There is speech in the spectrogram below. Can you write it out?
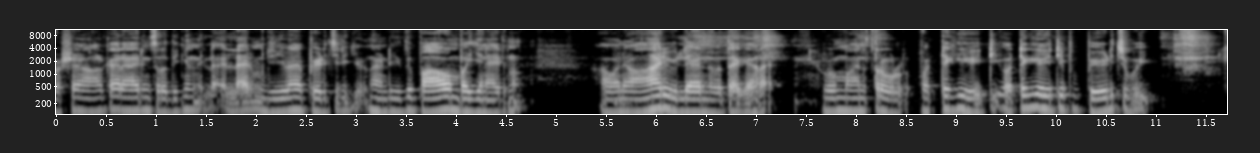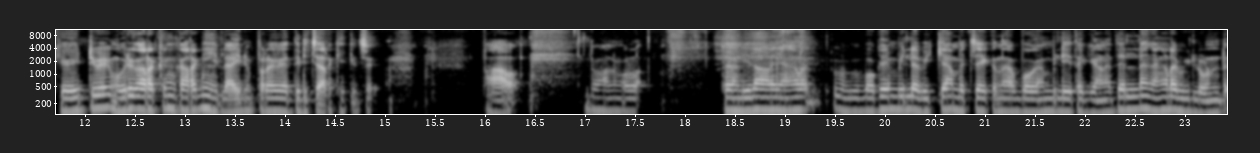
പക്ഷേ ആൾക്കാരാരും ശ്രദ്ധിക്കുന്നില്ല. എല്ലാവരും ജീവനെ പേടിച്ചിരിക്കും അതുകൊണ്ട് ഇത് പാവം പയ്യനായിരുന്നു. അവന് ആരും ഇല്ലായിരുന്നു ഇവത്തെ കയറാൻ. ഇപ്പം മാത്രമേ ഉള്ളൂ. ഒറ്റയ്ക്ക് കയറ്റി ഒറ്റയ്ക്ക് കയറ്റിയപ്പോൾ പേടിച്ചു പോയി. കയറ്റി ഒരു കറക്കം കറങ്ങിയില്ല. അതിന് പുറകെ തിരിച്ചിറക്കിച്ച് പാവം. ഇതാണ് കൊള്ളാം. അതുകൊണ്ട് ഇതാണ് ഞങ്ങൾ ബൊഗൈൻവില്ല വിൽക്കാൻ വെച്ചേക്കുന്ന ബൊഗൈൻവില്ല ഇതൊക്കെയാണ്. ഇതെല്ലാം ഞങ്ങളുടെ വീട്ടിലുണ്ട്.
